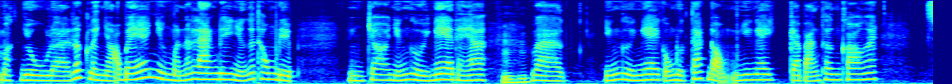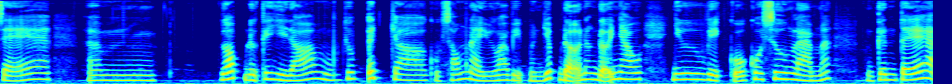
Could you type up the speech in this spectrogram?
mặc dù là rất là nhỏ bé nhưng mà nó lan đi những cái thông điệp cho những người nghe thầy ha. Hứ. và những người nghe cũng được tác động như ngay cả bản thân con á sẽ ừm, góp được cái gì đó một chút ít cho cuộc sống này qua việc mình giúp đỡ nâng đỡ nhau. Như việc của cô Sương làm á kinh tế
